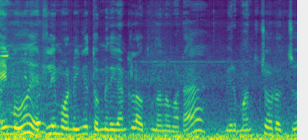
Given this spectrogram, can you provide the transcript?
టైము ఎర్లీ మార్నింగ్ తొమ్మిది గంటలు అవుతుందన్నమాట. మీరు మంచు చూడొచ్చు.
